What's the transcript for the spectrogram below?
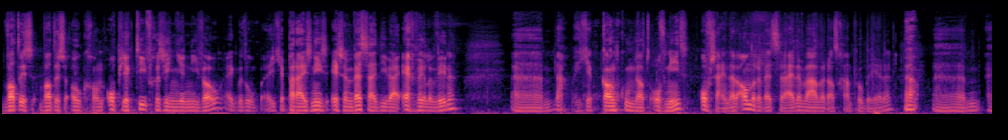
wat, is, wat is ook gewoon objectief gezien je niveau? Ik bedoel, weet je, Parijs-Nice is een wedstrijd die wij echt willen winnen. Ehm, nou, weet je, kan Koen dat of niet? Of zijn er andere wedstrijden waar we dat gaan proberen? Ja. Ehm, eh,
